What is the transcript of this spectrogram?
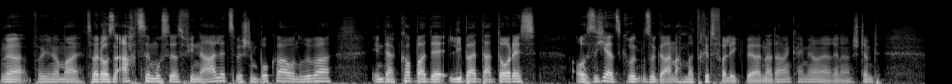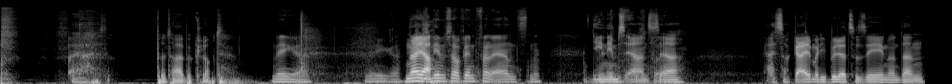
Ja, völlig normal. 2018 musste das Finale zwischen Boca und River in der Copa de Libertadores aus Sicherheitsgründen sogar nach Madrid verlegt werden. Na, daran kann ich mich noch erinnern, stimmt. Ja, total bekloppt. Mega. Mega. Naja. Die nehmen es auf jeden Fall ernst, ne? Die nehmen es ernst, ja. ja. Ist doch geil, mal die Bilder zu sehen und dann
